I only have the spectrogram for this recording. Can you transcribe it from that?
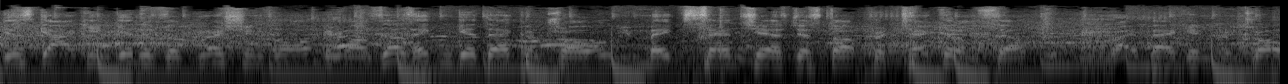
This guy can get his aggression going because they can get that control. You make Sanchez just start protecting himself, right back in control.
